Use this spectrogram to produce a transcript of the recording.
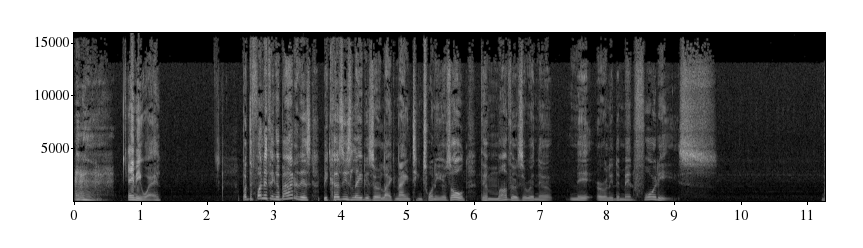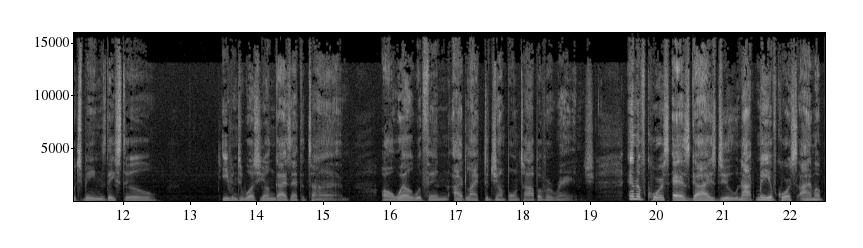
Anyway, but the funny thing about it is because these ladies are like 19, 20 years old, their mothers are in their mid, early to mid 40s. Which means they still, even to us young guys at the time, are well within I'd like to jump on top of a range. And of course, as guys do, not me, of course, I'm up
